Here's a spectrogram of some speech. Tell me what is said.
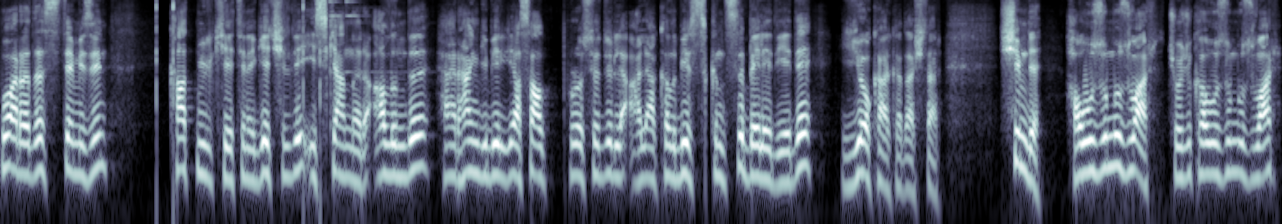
Bu arada sitemizin kat mülkiyetine geçildi, iskanları alındı. Herhangi bir yasal prosedürle alakalı bir sıkıntısı belediyede yok arkadaşlar. Şimdi havuzumuz var, çocuk havuzumuz var.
